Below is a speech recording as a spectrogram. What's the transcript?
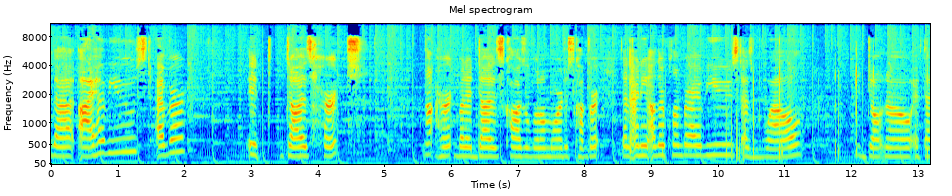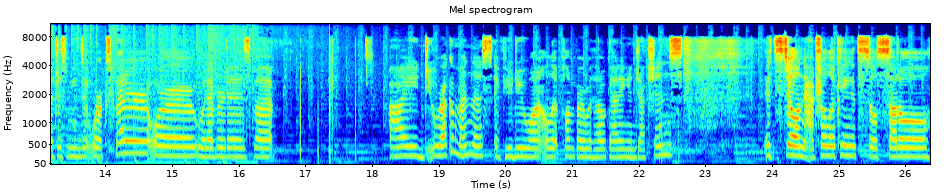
that I have used ever. It does hurt. Not hurt, but it does cause a little more discomfort than any other plumper I have used as well. I don't know if that just means it works better or whatever it is, but I do recommend this if you do want a lip plumper without getting injections. It's still natural looking, it's still subtle.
